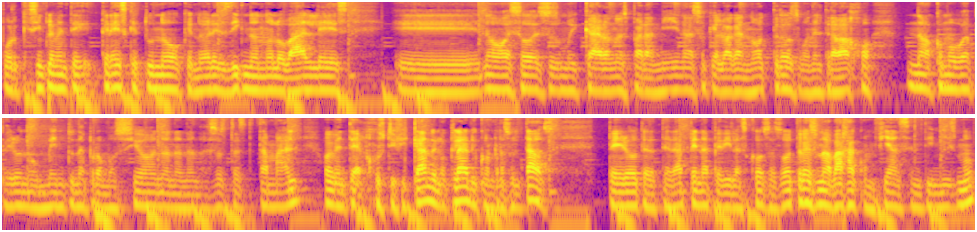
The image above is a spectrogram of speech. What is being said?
porque simplemente crees que tú no, que no eres digno, no lo vales. Eh, no, eso, eso es muy caro, no es para mí, no, eso que lo hagan otros o en el trabajo, no, ¿cómo voy a pedir un aumento, una promoción? No, no, no, no eso está, está mal, obviamente justificándolo, claro, y con resultados, pero te, te, da pena pedir las cosas. Otra es una baja confianza en ti mismo,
